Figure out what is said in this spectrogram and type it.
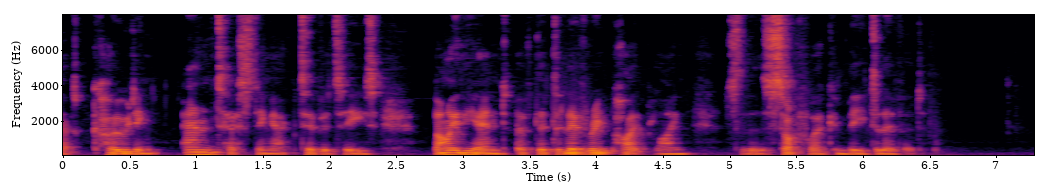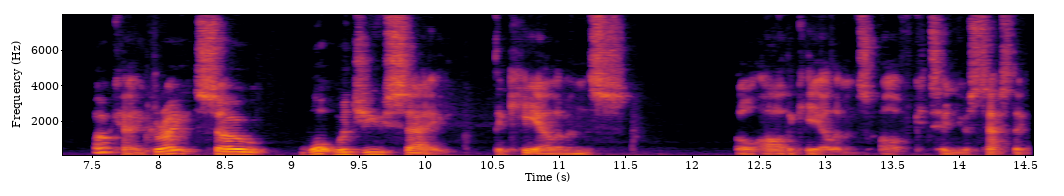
that's coding and testing activities, by the end of the delivery pipeline so that the software can be delivered. Okay, great. So, what would you say the key elements or are the key elements of continuous testing?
